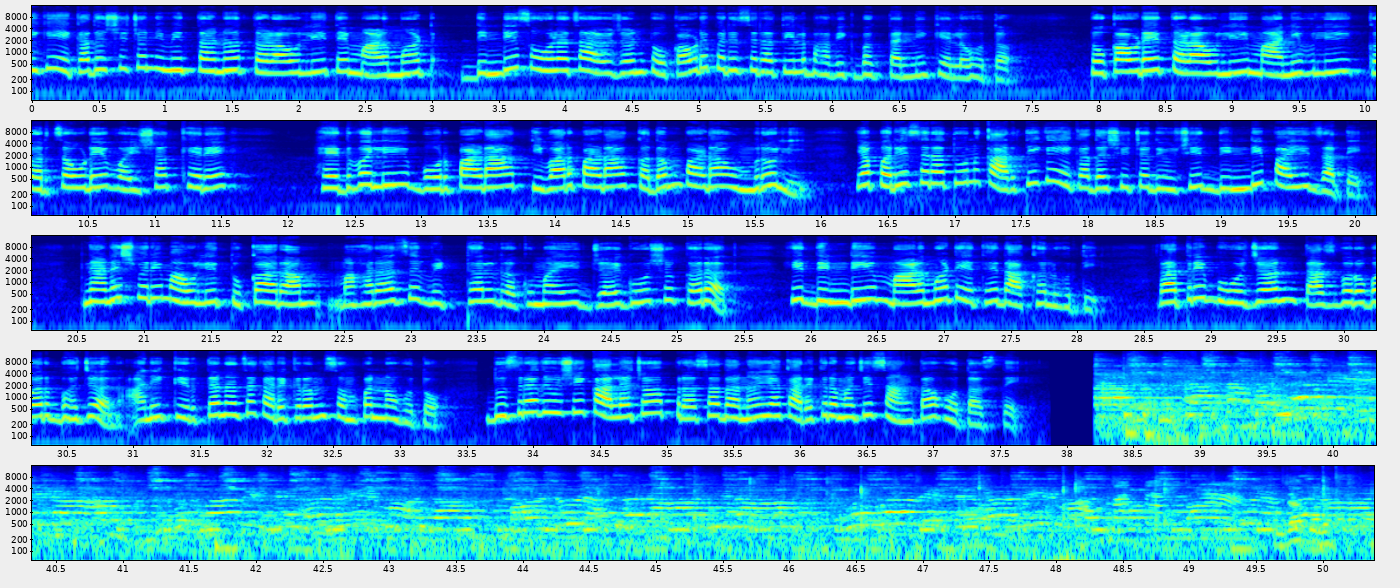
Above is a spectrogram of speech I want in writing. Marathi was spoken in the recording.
कार्तिकी एकादशीच्या निमित्तानं तळावली ते माळमठ दिंडी सोहळ्याचं आयोजन टोकावडे परिसरातील भाविक भक्तांनी केलं होतं. टोकावडे तळावली मानिवली करचवडे वैशाखखेरे हेदवली बोरपाडा तिवारपाडा कदमपाडा उमरोली या परिसरातून कार्तिकी एकादशीच्या दिवशी दिंडी पायी जाते. ज्ञानेश्वरी माऊली तुकाराम महाराज विठ्ठल रखुमाई जयघोष करत ही दिंडी माळमठ येथे दाखल होती. रात्री भोजन त्याचबरोबर भजन आणि कीर्तनाचा कार्यक्रम संपन्न होतो. दुसऱ्या दिवशी काल्याच्या प्रसादानं या कार्यक्रमाची सांगता होत असते. जा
